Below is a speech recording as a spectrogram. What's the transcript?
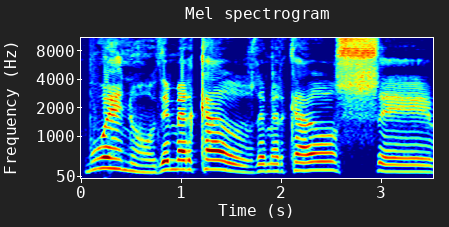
Bueno, de mercados, de mercados, eh,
